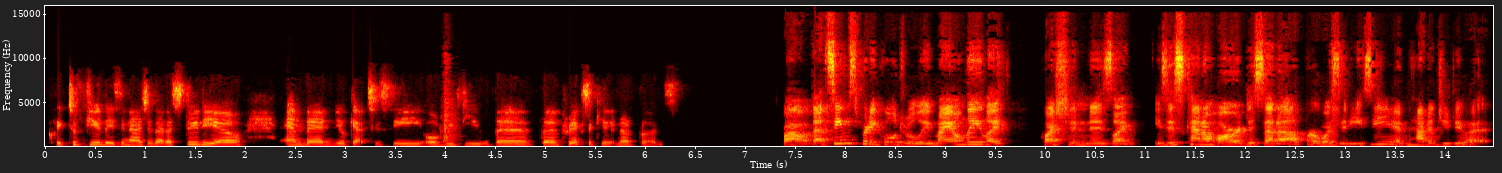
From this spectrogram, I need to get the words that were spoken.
click to view this in Azure Data Studio, and then you'll get to see or review the, the pre-executed notebooks. Wow, that seems pretty cool, Julie. My only like question is like, is this kind of hard to set up or was it easy and how did you do it?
